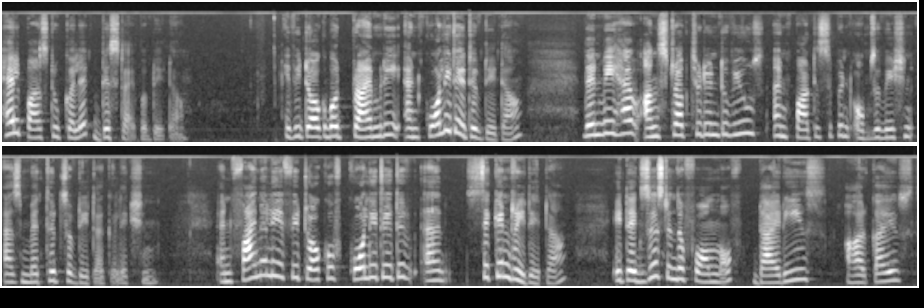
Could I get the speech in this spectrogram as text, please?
help us to collect this type of data. If we talk about primary and qualitative data, then we have unstructured interviews and participant observation as methods of data collection. And finally, if we talk of qualitative and secondary data, it exists in the form of diaries, archives,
